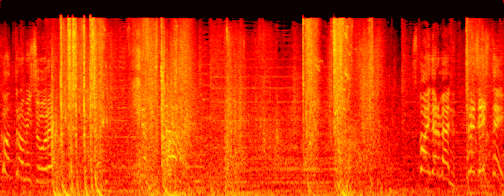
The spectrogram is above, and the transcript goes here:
contromisure! Spider-Man! Resisti!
